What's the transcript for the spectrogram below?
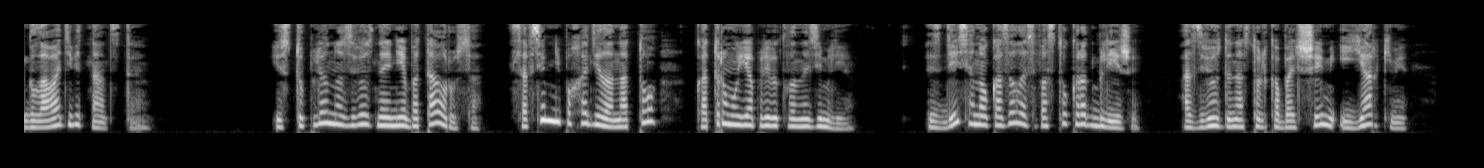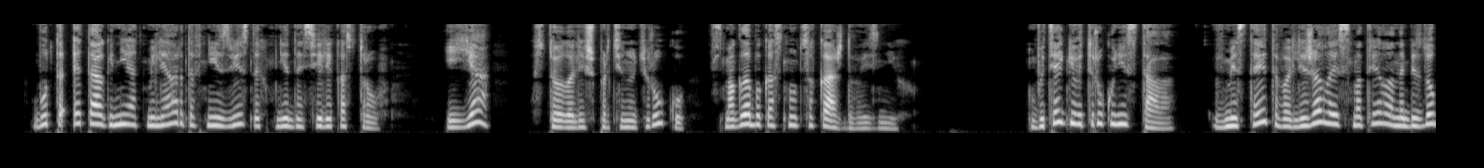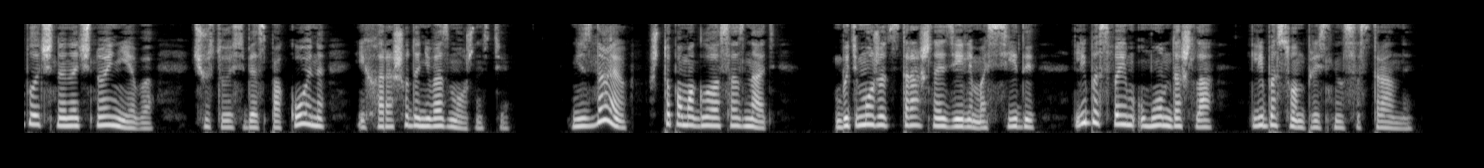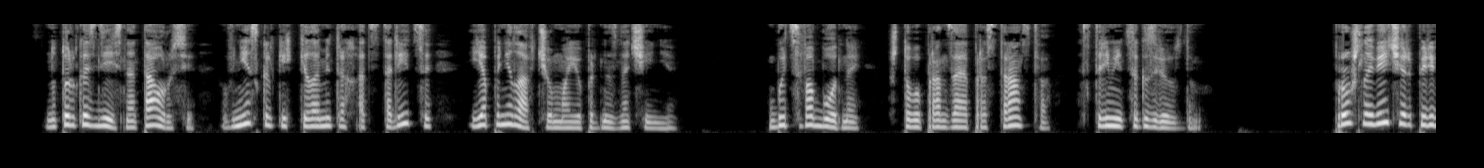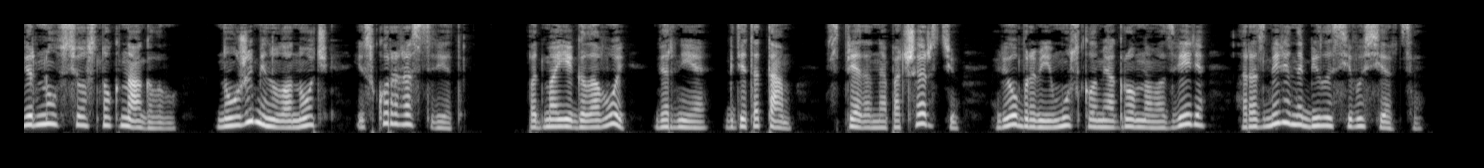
Глава 19. Иступленно-звездное небо Тауруса совсем не походило на то, к которому я привыкла на Земле. Здесь оно казалось во сто крат ближе, а звезды настолько большими и яркими, будто это огни от миллиардов неизвестных мне доселе костров. И я, стоило лишь протянуть руку, смогла бы коснуться каждого из них. Вытягивать руку не стала. Вместо этого лежала и смотрела на безоблачное ночное небо, чувствуя себя спокойно и хорошо до невозможности. Не знаю, что помогло осознать. Быть может, страшное зелье Массиды либо своим умом дошла, либо сон приснился странный. Но только здесь, на Таурусе, в нескольких километрах от столицы, я поняла, в чем мое предназначение. Быть свободной, чтобы, пронзая пространство, стремиться к звездам. Прошлый вечер перевернул все с ног на голову, но уже минула ночь, и скоро рассвет. Под моей головой, вернее, где-то там, спрятанная под шерстью, ребрами и мускулами огромного зверя, размеренно билось его сердце.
